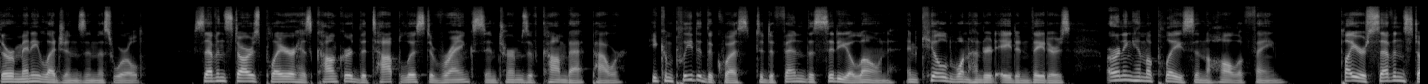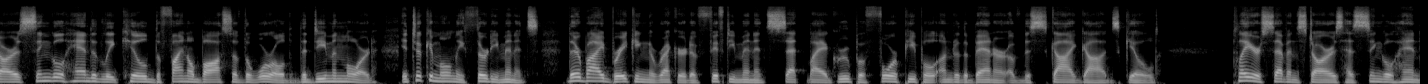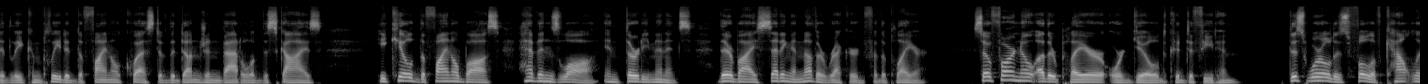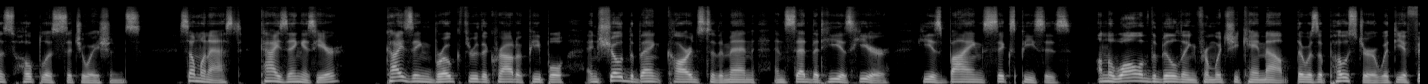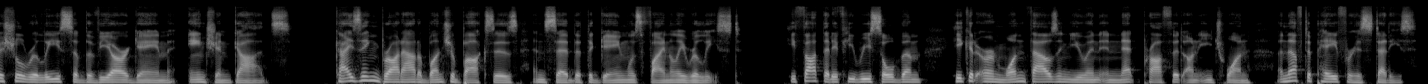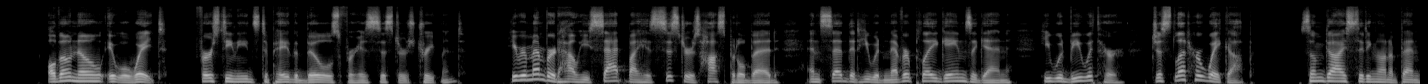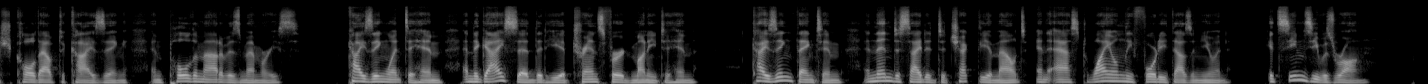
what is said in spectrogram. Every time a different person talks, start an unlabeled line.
There are many legends in this world. Seven Stars player has conquered the top list of ranks in terms of combat power. He completed the quest to defend the city alone and killed 108 invaders, earning him a place in the Hall of Fame. Player 7 Stars single handedly killed the final boss of the world, the Demon Lord. It took him only 30 minutes, thereby breaking the record of 50 minutes set by a group of four people under the banner of the Sky Gods Guild. Player 7 Stars has single handedly completed the final quest of the Dungeon Battle of the Skies. He killed the final boss, Heaven's Law, in 30 minutes, thereby setting another record for the player. So far, no other player or guild could defeat him. This world is full of countless hopeless situations. Someone asked, Kai Xing is here? Kai Xing broke through the crowd of people and showed the bank cards to the men and said that he is here. He is buying six pieces. On the wall of the building from which he came out, there was a poster with the official release of the VR game Ancient Gods. Kai Xing brought out a bunch of boxes and said that the game was finally released. He thought that if he resold them, he could earn 1,000 yuan in net profit on each one, enough to pay for his studies. Although no, it will wait. First, he needs to pay the bills for his sister's treatment. He remembered how he sat by his sister's hospital bed and said that he would never play games again. He would be with her, just let her wake up. Some guy sitting on a bench called out to Kai Xing and pulled him out of his memories. Kai Xing went to him, and the guy said that he had transferred money to him. Kai Xing thanked him and then decided to check the amount and asked why only 40,000 yuan. It seems he was wrong.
